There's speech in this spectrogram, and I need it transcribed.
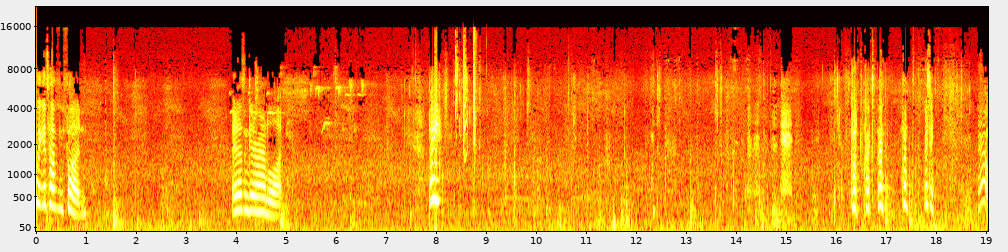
Like it's having fun. It doesn't get around a lot. Buddy! Come on, come on, come on, come on. No. Oh.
